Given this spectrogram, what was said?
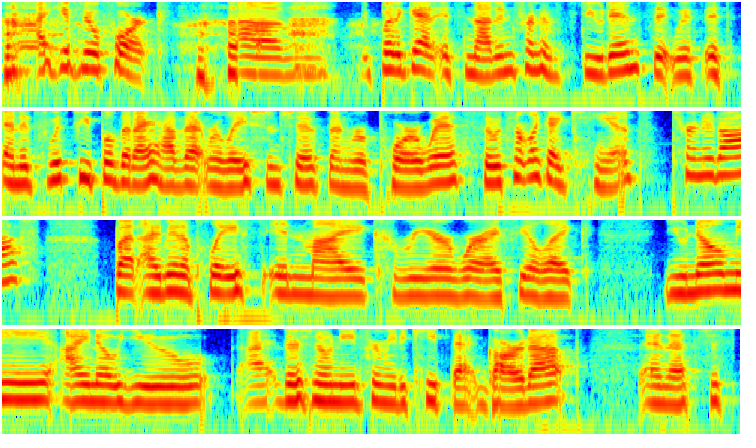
I give no forks. Um, but again, it's not in front of students. It with it's and it's with people that I have that relationship and rapport with. So it's not like I can't turn it off. But I'm in a place in my career where I feel like you know me, I know you. I, there's no need for me to keep that guard up. And that's just,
